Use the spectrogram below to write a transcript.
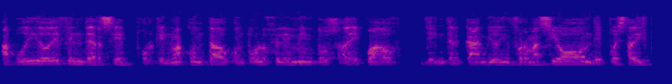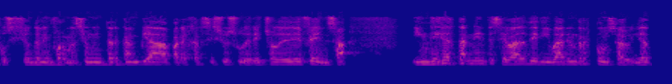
ha podido defenderse porque no ha contado con todos los elementos adecuados de intercambio de información, de puesta a disposición de la información intercambiada para ejercicio de su derecho de defensa, inmediatamente se va a derivar en responsabilidad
